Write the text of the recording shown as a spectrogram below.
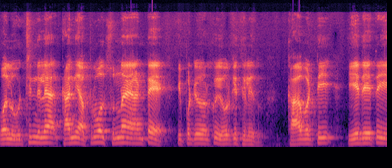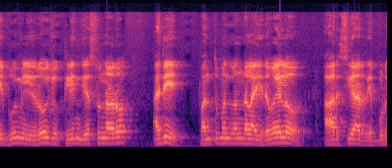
వాళ్ళు వచ్చిందిలే కానీ అప్రూవల్స్ ఉన్నాయా అంటే ఇప్పటి వరకు ఎవరికీ తెలియదు కాబట్టి ఏదైతే ఈ భూమి ఈరోజు క్లీన్ చేస్తున్నారో అది పంతొమ్మిది వందల ఇరవైలో ఆర్సీఆర్ ఎప్పుడు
